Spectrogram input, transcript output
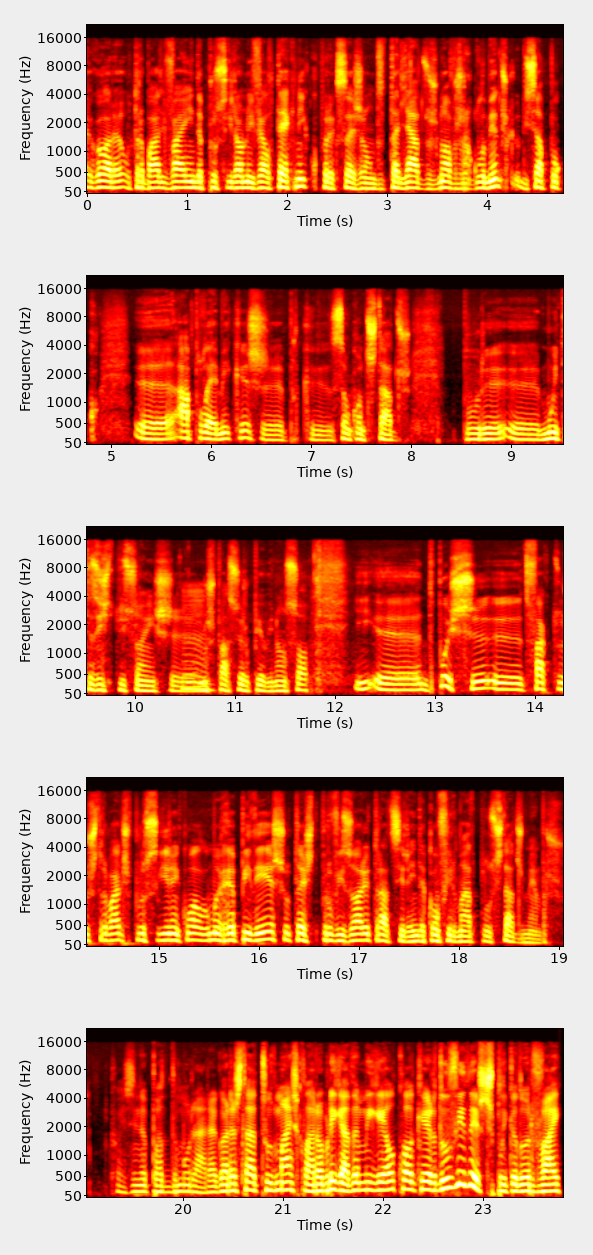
agora, o trabalho vai ainda prosseguir ao nível técnico para que sejam detalhados os novos regulamentos. Eu disse há pouco, uh, há polémicas, uh, porque são contestados por uh, muitas instituições uh, hum. no espaço europeu e não só. E uh, depois, se de facto os trabalhos prosseguirem com alguma rapidez, o texto provisório terá de ser ainda confirmado pelos Estados-membros. Pois ainda pode demorar. Agora está tudo mais claro. Obrigada, Miguel. Qualquer dúvida, este explicador vai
